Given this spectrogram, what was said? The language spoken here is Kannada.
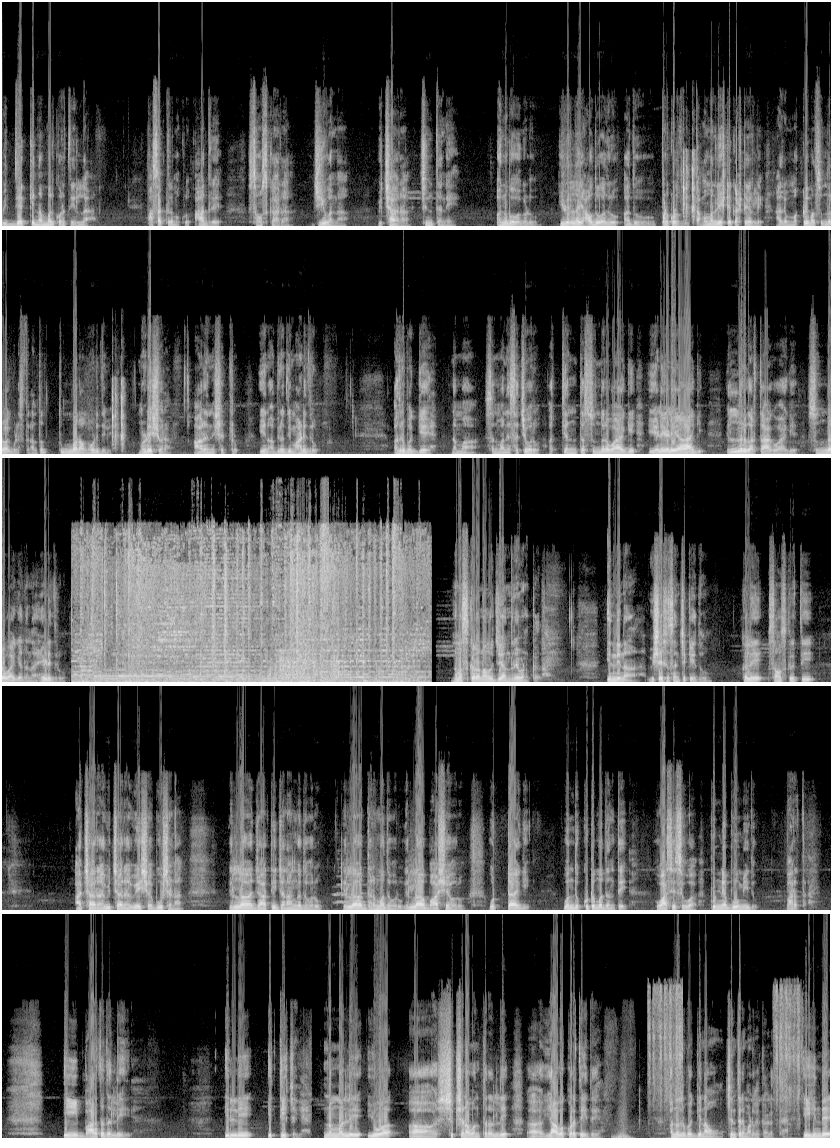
ವಿದ್ಯೆಗೆ ನಮ್ಮಲ್ಲಿ ಕೊರತೆ ಇಲ್ಲ. ಆಸಕ್ತರ ಮಕ್ಕಳು. ಆದರೆ ಸಂಸ್ಕಾರ, ಜೀವನ, ವಿಚಾರ, ಚಿಂತನೆ, ಅನುಭವಗಳು, ಇವೆಲ್ಲ ಯಾವುದು ಅದು ಅದು ಪಡ್ಕೊಳ್ಳೋದಿಲ್ಲ. ತಮ್ಮ ಮನೇಲಿ ಎಷ್ಟೇ ಕಷ್ಟ ಇರಲಿ, ಆದರೆ ಮಕ್ಕಳಿಗೆ ಮತ್ತು ಸುಂದರವಾಗಿ ಬೆಳೆಸ್ತಾರೆ. ಅಂಥದ್ದು ತುಂಬ ನಾವು ನೋಡಿದ್ದೀವಿ. ಮುರುಡೇಶ್ವರ ಆರ್ ಎನ್ ಶೆಟ್ಟರು ಏನು ಅಭಿವೃದ್ಧಿ ಮಾಡಿದರು. ಅದ್ರ ಬಗ್ಗೆ ನಮ್ಮ ಸನ್ಮಾನ್ಯ ಸಚಿವರು ಅತ್ಯಂತ ಸುಂದರವಾಗಿ, ಎಳೆ ಎಳೆಯಾಗಿ, ಎಲ್ಲರಿಗೂ ಅರ್ಥ ಆಗುವ ಹಾಗೆ ಸುಂದರವಾಗಿ ಅದನ್ನು ಹೇಳಿದರು. ನಮಸ್ಕಾರ, ನಾನು ಜಯಂತ್ ರೇವಣ್ಕರ್. ಇಂದಿನ ವಿಶೇಷ ಸಂಚಿಕೆ ಇದು. ಕಲೆ, ಸಂಸ್ಕೃತಿ, ಆಚಾರ, ವಿಚಾರ ವೇಷಭೂಷಣ ಎಲ್ಲ ಜಾತಿ ಜನಾಂಗದವರು, ಎಲ್ಲ ಧರ್ಮದವರು, ಎಲ್ಲ ಭಾಷೆಯವರು ಒಟ್ಟಾಗಿ ಒಂದು ಕುಟುಂಬದಂತೆ ವಾಸಿಸುವ ಪುಣ್ಯ ಭೂಮಿ ಇದು ಭಾರತ. ಈ ಭಾರತದಲ್ಲಿ ಇಲ್ಲಿ ಇತ್ತೀಚೆಗೆ ನಮ್ಮಲ್ಲಿ ಯುವ ಶಿಕ್ಷಣವಂತರಲ್ಲಿ ಯಾವ ಕೊರತೆ ಇದೆ ಅನ್ನೋದ್ರ ಬಗ್ಗೆ ನಾವು ಚಿಂತನೆ ಮಾಡಬೇಕಾಗತ್ತೆ. ಈ ಹಿಂದೆ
